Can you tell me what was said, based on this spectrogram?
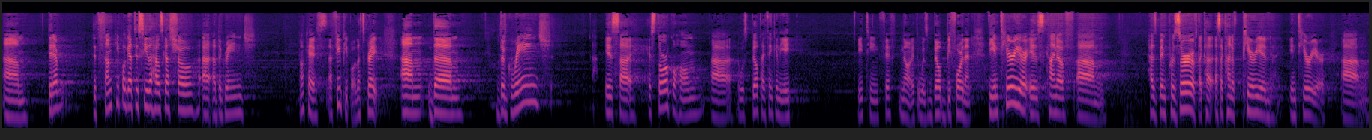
Um, did, ever, did some people get to see the House Guest show at, at the Grange? Okay, a few people. That's great. Um, the, the Grange is a historical home. Uh, it was built, I think, in the 1850. No, it was built before then. The interior is kind of um, has been preserved as a kind of period interior. Um,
